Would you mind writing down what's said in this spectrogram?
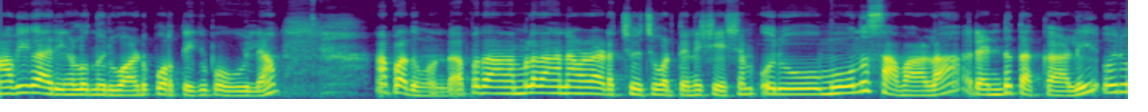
ആവി കാര്യങ്ങളൊന്നും ഒരുപാട് പുറത്തേക്ക് പോവില്ല. അപ്പോൾ അതുകൊണ്ട് അപ്പോൾ ദാ നമ്മളത് അങ്ങനെ അവിടെ അടച്ചു വെച്ച് കൊടുത്തതിന് ശേഷം ഒരു മൂന്ന് സവാള രണ്ട് തക്കാളി ഒരു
